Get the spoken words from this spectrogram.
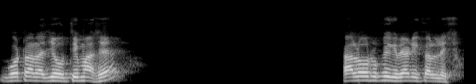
ગોટાળા જેવું તેમાં છે. કાલોરું કંઈક રેડી કરી લઈશું.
